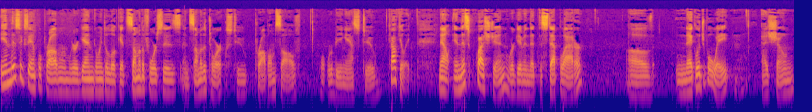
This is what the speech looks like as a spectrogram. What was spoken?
In this example problem, we're again going to look at some of the forces and some of the torques to problem solve what we're being asked to calculate. Now, in this question, we're given that the step ladder of negligible weight, as shown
